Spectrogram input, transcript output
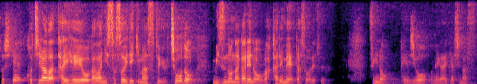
そしてこちらは太平洋側に注いでいきますというちょうど水の流れの分かれ目だそうです。次のページをお願いいたします。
